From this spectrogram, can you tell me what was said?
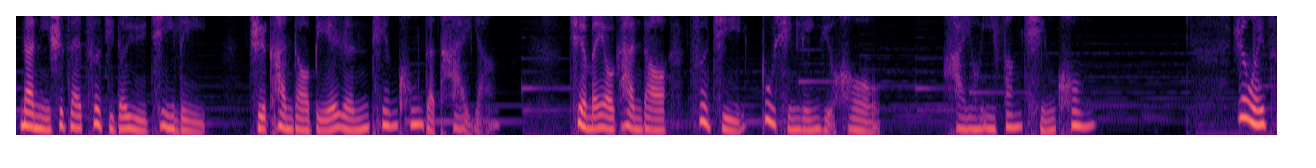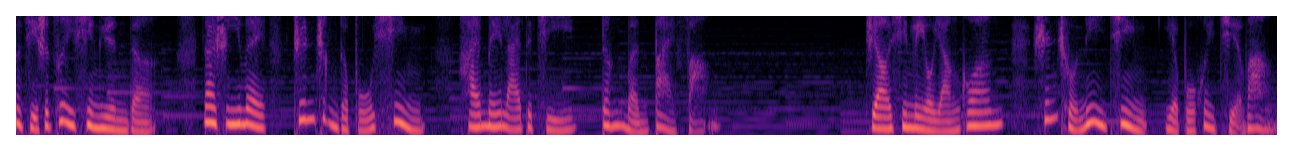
那你是在自己的雨季里，只看到别人天空的太阳，却没有看到自己步行淋雨后，还有一方晴空。认为自己是最幸运的，那是因为真正的不幸还没来得及登门拜访。只要心里有阳光，身处逆境也不会绝望，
